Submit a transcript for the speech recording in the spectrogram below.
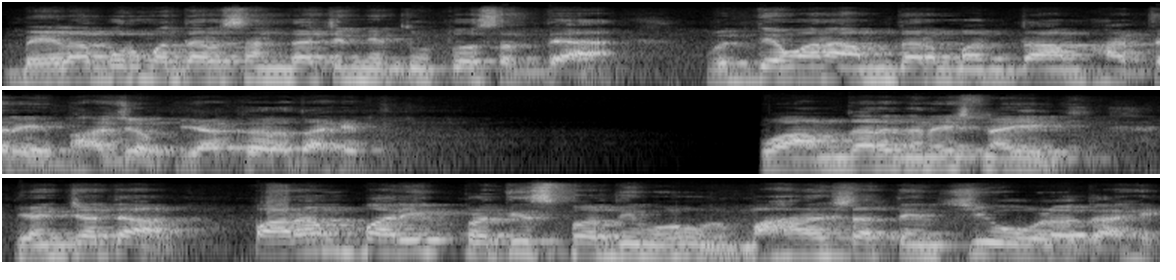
बेलापूर मतदारसंघाचे नेतृत्व सध्या विद्यमान आमदार मंदा म्हात्रे भाजप या करत आहेत. व आमदार गणेश नाईक यांच्या त्या पारंपरिक प्रतिस्पर्धी म्हणून महाराष्ट्रात त्यांची ओळख आहे.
